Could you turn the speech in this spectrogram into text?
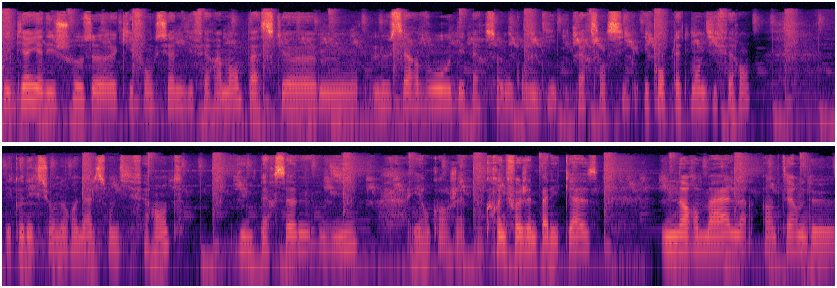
eh bien, il y a des choses euh, qui fonctionnent différemment parce que hum, le cerveau des personnes qu'on dit hypersensibles est complètement différent. Les connexions neuronales sont différentes d'une personne dit, et encore, encore une fois, j'aime pas les cases, normale en termes de,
